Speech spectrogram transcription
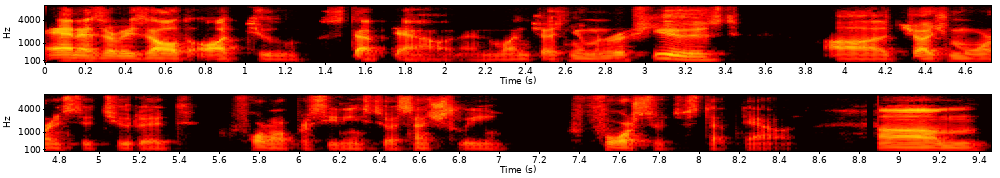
and as a result ought to step down. And when Judge Newman refused, uh, Judge Moore instituted formal proceedings to essentially force her to step down. Um,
